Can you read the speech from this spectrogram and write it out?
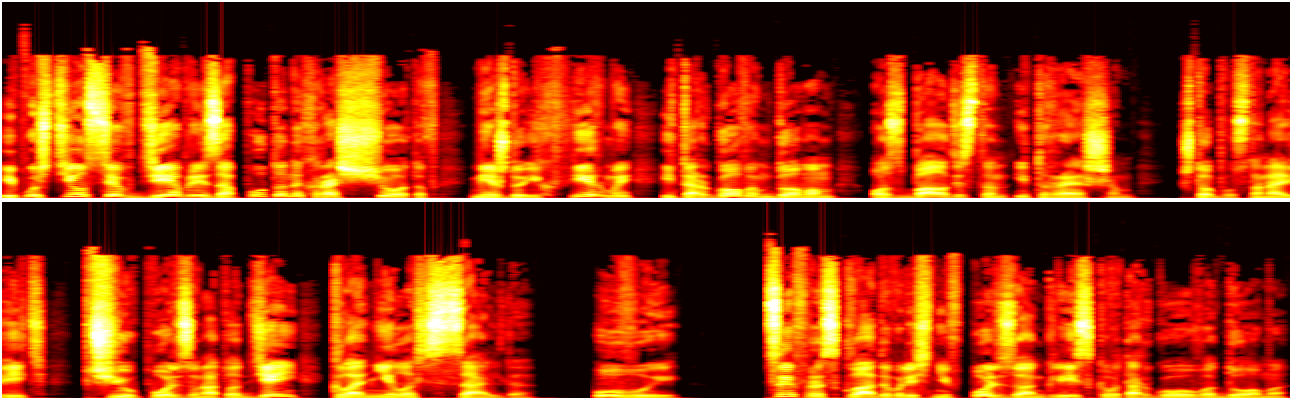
и пустился в дебри запутанных расчетов между их фирмой и торговым домом Осбалдистон и Трэшем, чтобы установить, в чью пользу на тот день клонилась сальдо. Увы, цифры складывались не в пользу английского торгового дома,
